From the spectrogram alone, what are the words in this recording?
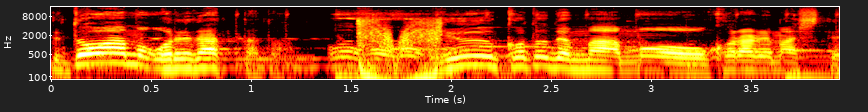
でドアも俺だったと。いうことでまあもう怒られまして。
